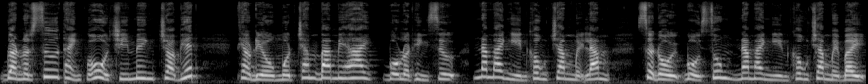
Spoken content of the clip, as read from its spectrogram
đoàn luật sư thành phố Hồ Chí Minh cho biết, theo điều 132 Bộ luật hình sự năm 2015, sửa đổi bổ sung năm 2017,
